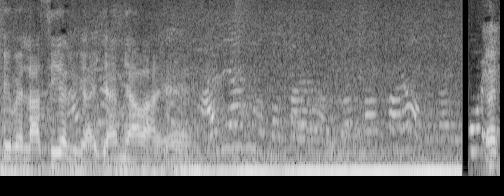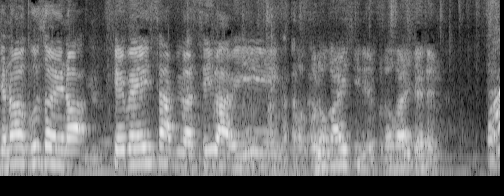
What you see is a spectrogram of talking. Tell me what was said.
ကေဘယ်လာစီးတဲ့လူရအရမ်းများပါတယ်အဲကျွန်တော်အခုဆိုရင်တော့ကေဘယ်စပြီးတော့စီးပါပြီဘလော့ဂိုင်းရှိတယ်ဘလော့ဂိုင်းကျက်တယ်ဝါ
